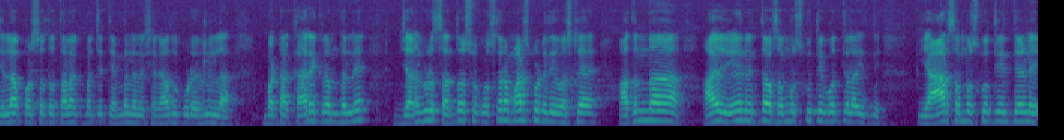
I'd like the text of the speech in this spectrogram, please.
ಜಿಲ್ಲಾ ಪರಿಷತ್ತು taluk panchayat M L election ಯಾವುದೂ ಕೂಡ ಇರಲಿಲ್ಲ. ಬಟ್ ಆ ಕಾರ್ಯಕ್ರಮದಲ್ಲಿ ಜನಗಳು ಸಂತೋಷಕ್ಕೋಸ್ಕರ ಮಾಡಿಸ್ಕೊಟ್ಟಿದ್ದೀವಿ ಅಷ್ಟೇ. ಅದನ್ನು ಆ ಏನು ಇಂಥ ಸಂಸ್ಕೃತಿ ಗೊತ್ತಿಲ್ಲ. ಯಾರು ಸಂಸ್ಕೃತಿ ಅಂತೇಳಿ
